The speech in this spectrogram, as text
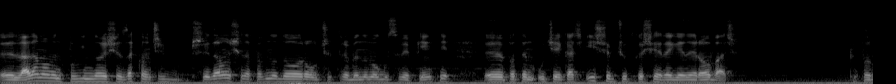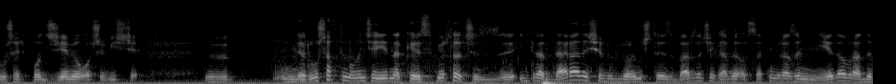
Y, Lada moment powinno się zakończyć. Przydało się na pewno do roaczy, które będą mogły sobie pięknie y, potem uciekać i szybciutko się regenerować. Poruszać pod ziemią oczywiście. Rusza w tym momencie jednak e, Squirtle, czy z- Idra da radę się wybronić, to jest bardzo ciekawe. Ostatnim razem nie dał rady,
